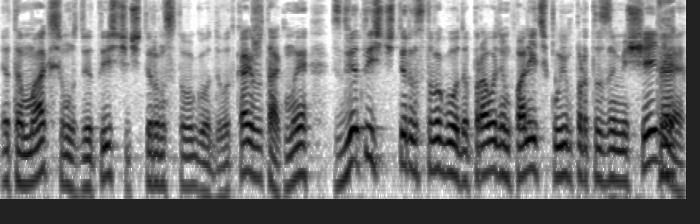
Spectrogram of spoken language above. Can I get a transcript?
Это максимум с 2014 года. Вот как же так? Мы с 2014 года проводим политику импортозамещения,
